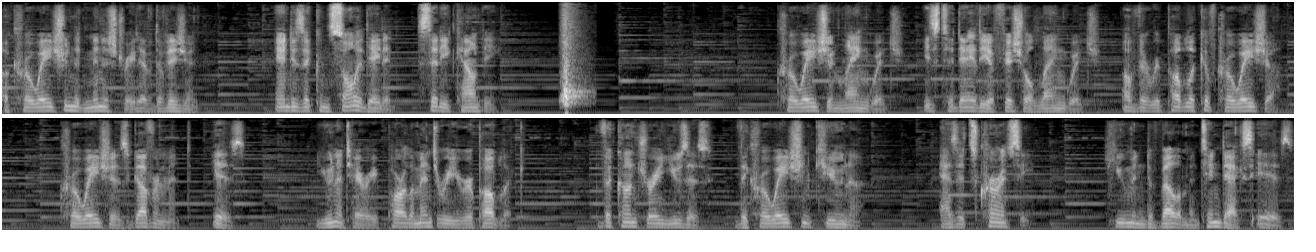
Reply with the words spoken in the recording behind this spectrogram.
a Croatian administrative division and is a consolidated city-county. Croatian language is today the official language of the Republic of Croatia. Croatia's government is Unitary Parliamentary Republic. The country uses the Croatian kuna as its currency. Human Development Index is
